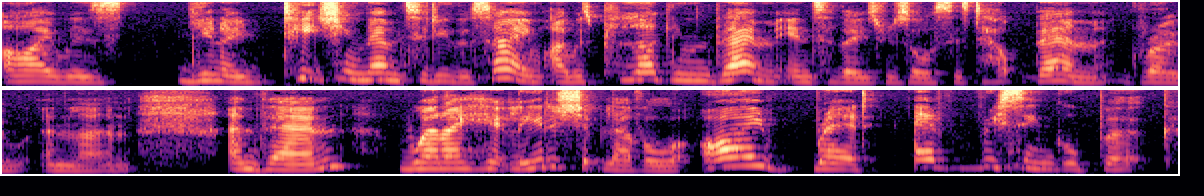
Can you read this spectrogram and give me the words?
I was you know, teaching them to do the same. I was plugging them into those resources to help them grow and learn. And then when I hit leadership level, I read every single book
